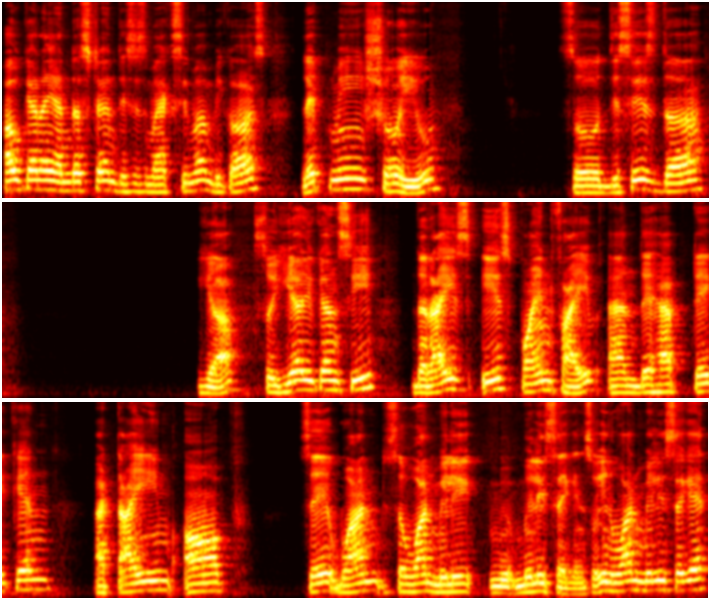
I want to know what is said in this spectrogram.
how can i understand this is maximum? Because let me show you. So this is the yeah. So here you can see the rise is 0.5 and they have taken a time of say one so one milli millisecond. So in one millisecond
